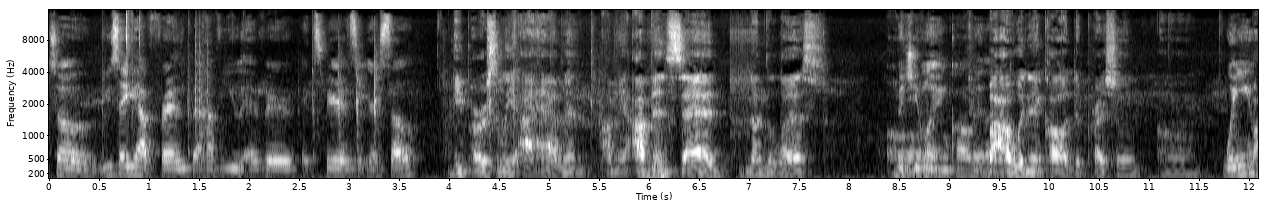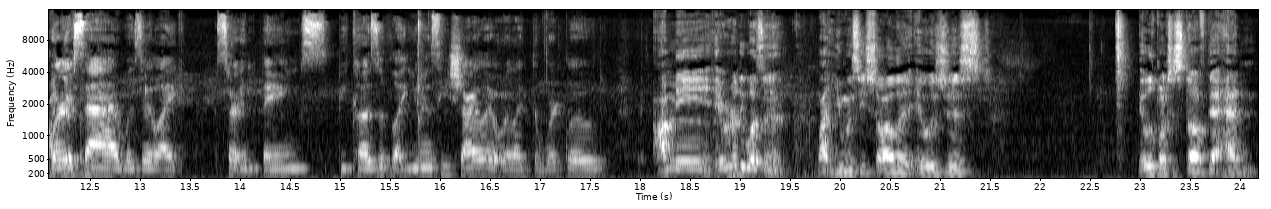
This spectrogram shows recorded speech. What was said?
So you say you have friends, but have you ever experienced it yourself? Me personally, I haven't. I mean, I've been sad nonetheless. But um, you wouldn't call it. Like, but I wouldn't call it depression. Um, when you were sad, was there like certain things because of like UNC Charlotte or like the workload? I mean, it really wasn't like UNC Charlotte. It was just it was a bunch of stuff that hadn't.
